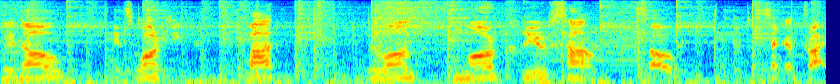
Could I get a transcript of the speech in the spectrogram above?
We know it's working, but we want more clear sound. So, second try.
